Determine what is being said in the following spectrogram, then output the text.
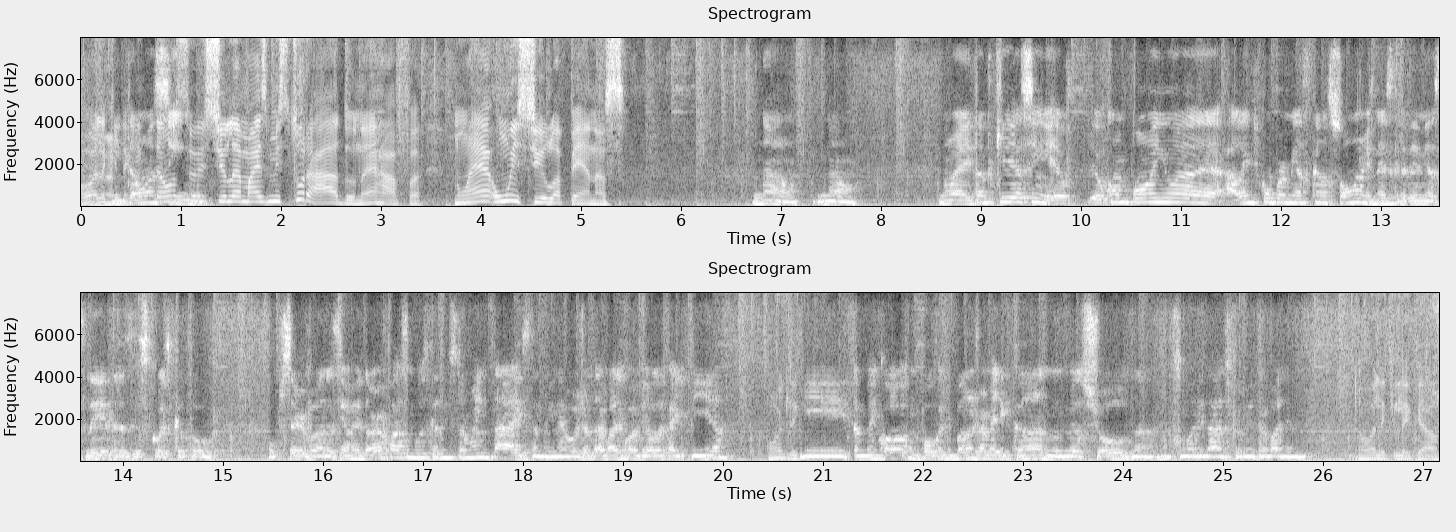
Olha que Então, legal. Então assim- o seu estilo é mais misturado, né, Rafa? Não é um estilo apenas. Não, não. Não é, e tanto que assim, eu, eu componho, é, além de compor minhas canções, né, escrever minhas letras e as coisas que eu tô observando assim ao redor, eu faço músicas instrumentais também, né? Hoje eu trabalho com a viola caipira Olha e também coloco um pouco de banjo americano nos meus shows, na, na sonoridade que eu venho trabalhando. Olha que legal.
